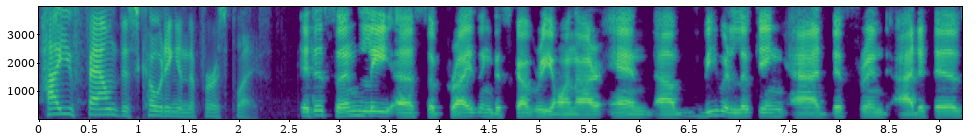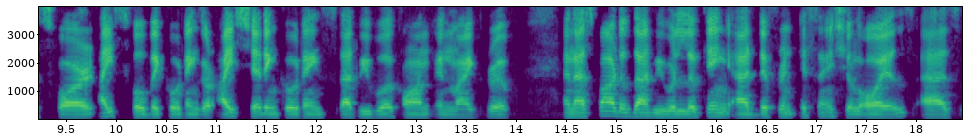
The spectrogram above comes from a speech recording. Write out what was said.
how you found this coating in the first place. It is certainly a surprising discovery on our end. Um, we were looking at different additives for ice phobic coatings or ice shedding coatings that we work on in my group. And as part of that, we were looking at different essential oils as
